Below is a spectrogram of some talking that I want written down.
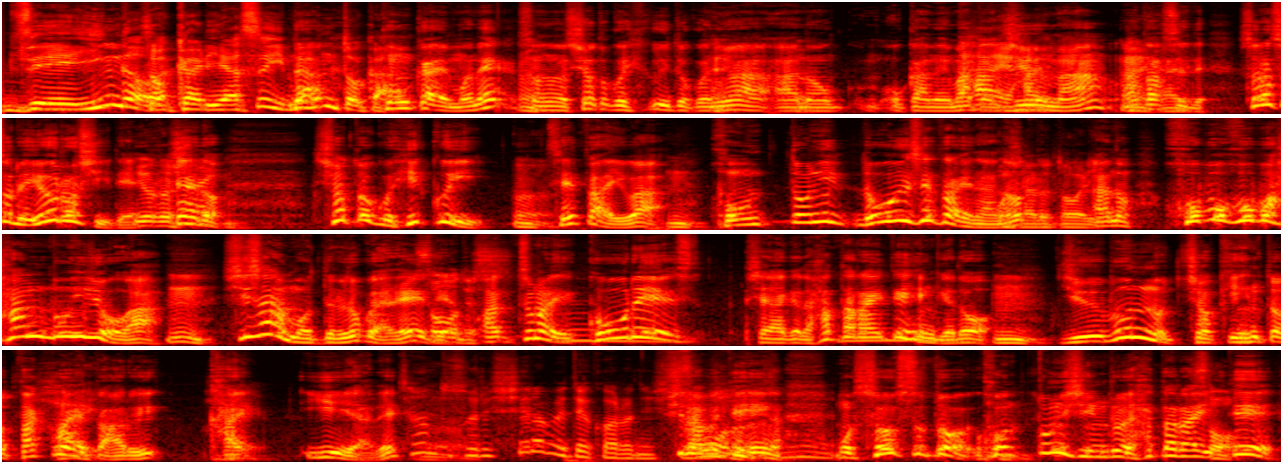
全員が分かりやすいもんとか。今回もね、その所得低いところには、あのお金またはいはい。10万渡すで、はいそれはそれよろしいで。よろしい。だけど所得低い世帯は、本当にどういう世帯なの？おっしゃる通り。あのほぼほぼ半分以上はん。資産持ってるとこやで、そうです。あつまり高齢者やけど働いてへんけど、十分の貯金と蓄えとある、かはい家やで。ちゃんとそれ調べてからに調べてへんがそうですね。もうそうすると本当にしんどい。働いて、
